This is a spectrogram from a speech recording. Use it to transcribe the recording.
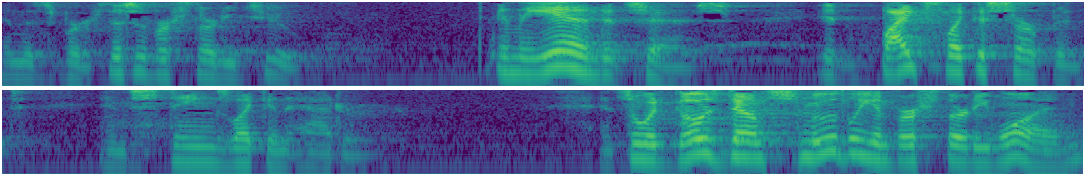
in this verse. This is verse 32. In the end, it says, it bites like a serpent and stings like an adder. And so it goes down smoothly in verse 31,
